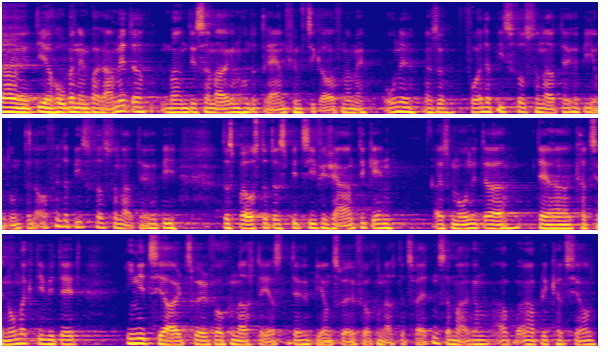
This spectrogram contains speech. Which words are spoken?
Äh, die erhobenen Parameter waren die Samarium 153 Aufnahme ohne, also vor der Bisphosphonattherapie und unterlaufender Bisphosphonattherapie, das prostataspezifische Antigen als Monitor der Karzinomaktivität, initial zwölf Wochen nach der ersten Therapie und zwölf Wochen nach der zweiten Samarium-Applikation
